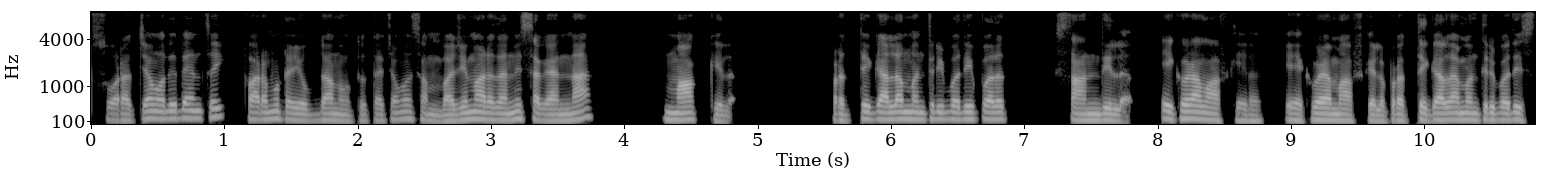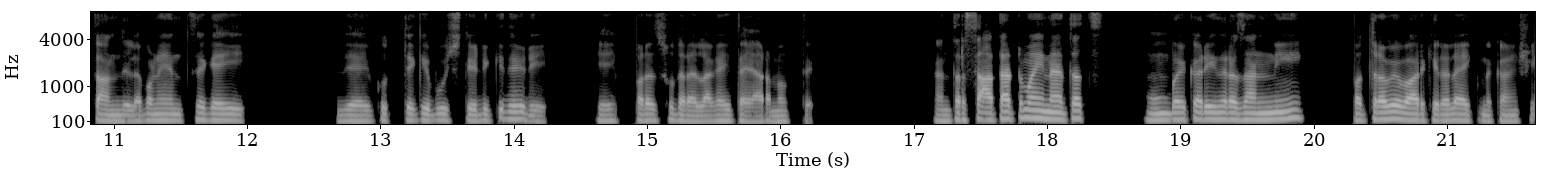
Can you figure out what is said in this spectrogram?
स्वराज्यामध्ये त्यांचं एक फार मोठं योगदान होतं. त्याच्यामुळे संभाजी महाराजांनी सगळ्यांना माफ केलं. प्रत्येकाला मंत्रीपदी परत स्थान दिलं. एक वेळा माफ केलं. एक वेळा माफ केलं. प्रत्येकाला मंत्रीपदी स्थान दिलं. पण यांचे काही जे कुत्ते की पूछते की देडी हे परत सुधारायला काही तयार नव्हते. नंतर सात आठ महिन्यातच मुंबईकर इंग्रजांनी पत्रव्यवहार केलेला एकमेकांशी.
